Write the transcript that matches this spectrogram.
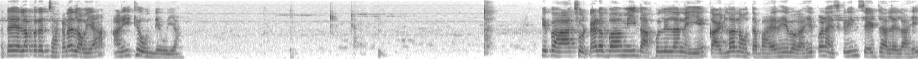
आता याला परत झाकणं लावूया आणि ठेवून देऊया. हे पहा छोटा डब्बा मी दाखवलेला नाही आहे काढला नव्हता बाहेर. हे बघा हे पण आईस्क्रीम सेट झालेलं आहे.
